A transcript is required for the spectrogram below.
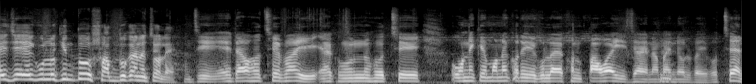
এই যে এগুলো কিন্তু সব দোকানে চলে। জি এটা হচ্ছে ভাই এখন হচ্ছে অনেকে মনে করে এগুলো এখন পাওয়াই যায় না মাইনুল ভাই বুঝছেন?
